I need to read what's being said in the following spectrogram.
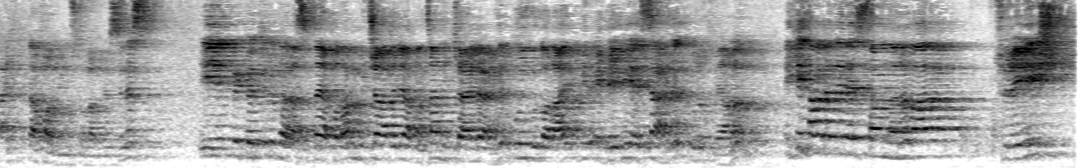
Belki ilk defa duymuş olabilirsiniz. İyilik ve kötülük arasında yapılan mücadele anlatan hikayelerdir. Uygurlara ait bir edebi eserdir. Unutmayalım. İki tane de destanları var. Türeyiş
